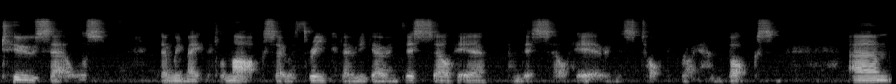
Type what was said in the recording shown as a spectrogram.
two cells, then we make little marks. So a 3 could only go in this cell here and this cell here in this top right hand box. Um,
